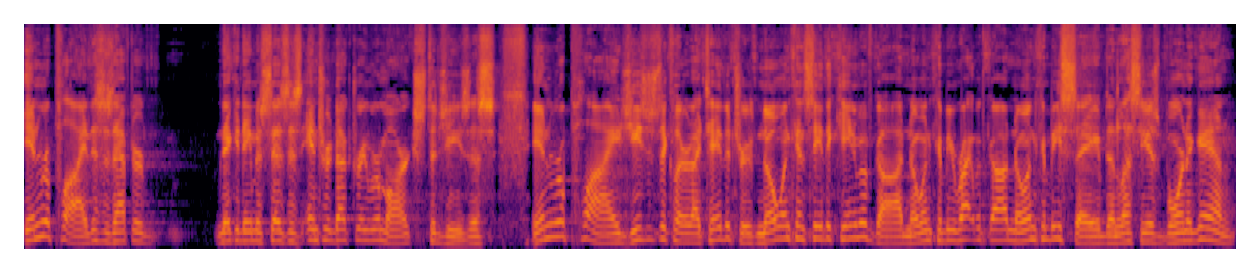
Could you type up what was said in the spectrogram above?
In reply, this is after Nicodemus says his introductory remarks to Jesus. In reply, Jesus declared, I tell you the truth, no one can see the kingdom of God, no one can be right with God, no one can be saved unless he is born again.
